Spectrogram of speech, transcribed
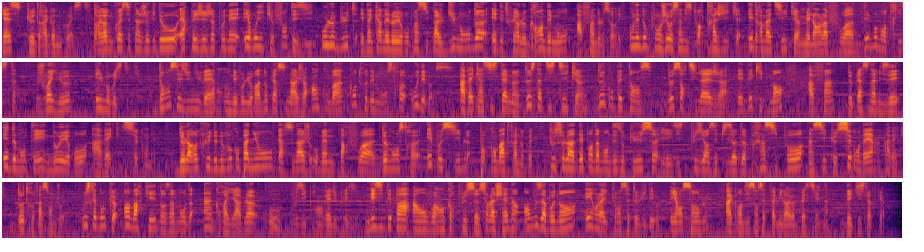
Qu'est-ce que Dragon Quest? Dragon Quest est un jeu vidéo RPG japonais héroïque fantasy où le but est d'incarner le héros principal du monde et détruire le grand démon afin de le sauver. On est donc plongé au sein d'histoires tragiques et dramatiques mêlant à la fois des moments tristes, joyeux et humoristiques. Dans ces univers, on évoluera nos personnages en combat contre des monstres ou des boss. Avec un système de statistiques, de compétences, de sortilèges et d'équipements afin de personnaliser et de monter nos héros avec ce qu'on aime. De la recrue de nouveaux compagnons, personnages ou même parfois de monstres est possible pour combattre à nos côtés. Tout cela dépendamment des opus, il existe plusieurs épisodes principaux ainsi que secondaires avec d'autres façons de jouer. Vous serez donc embarqué dans un monde incroyable où vous y prendrez du plaisir. N'hésitez pas à en voir encore plus sur la chaîne en vous abonnant et en likant cette vidéo. Et ensemble, agrandissons cette famille Dragon Questienne des Kiss Love.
